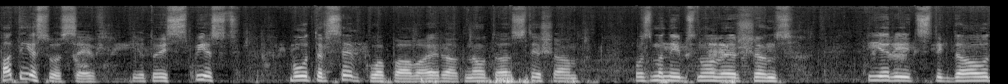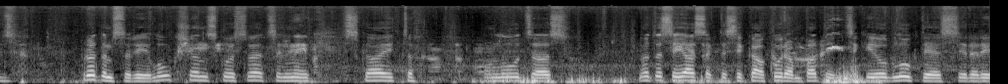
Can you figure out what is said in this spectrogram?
patieso sevi, jo tu esi spiests būt ar sevi kopā vairāk. Nav tās tiešām uzmanības novēršanas, ierīces tik daudz. Protams, arī lūkšanas, ko svētceļnieki skaita un lūdzās. Nu, tas ir jāsaka, tas ir kā kuram patīk, cik ilgi lūgties. Ir arī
